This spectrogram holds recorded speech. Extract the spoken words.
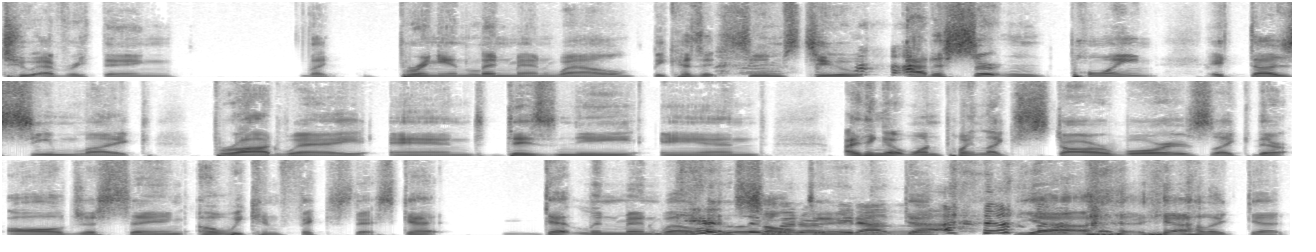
to everything like bring in Lin Manuel because it seems to at a certain point it does seem like Broadway and Disney and I think at one point like Star Wars like they're all just saying oh we can fix this get get Lin Manuel consulting get, yeah yeah like get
